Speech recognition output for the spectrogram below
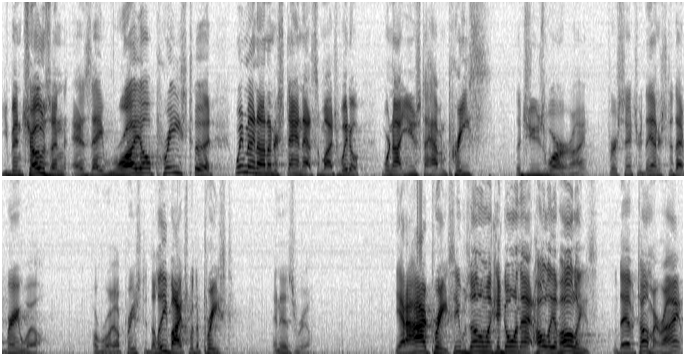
You've been chosen as a royal priesthood. We may not understand that so much. We don't, we're not used to having priests. The Jews were, right? First century. They understood that very well. A royal priesthood. The Levites were the priest in Israel. You had a high priest. He was the only one could go in that Holy of Holies, the Day of Atonement, right?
